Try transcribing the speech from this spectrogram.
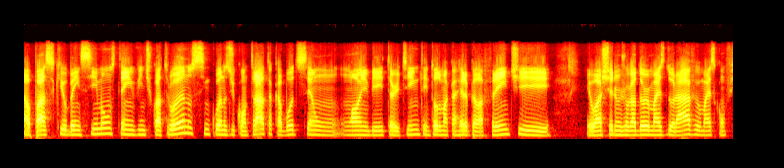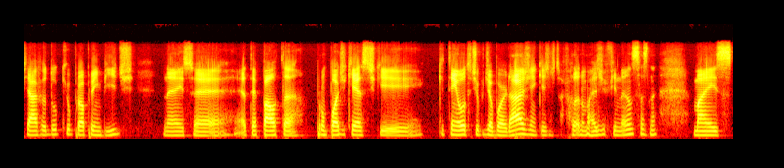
Ao passo que o Ben Simmons tem 24 anos, 5 anos de contrato, acabou de ser um, um All-NBA 13, tem toda uma carreira pela frente. E eu acho ele um jogador mais durável, mais confiável do que o próprio Embiid. Né? Isso é, é até pauta para um podcast que, que tem outro tipo de abordagem, aqui a gente está falando mais de finanças, né? mas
